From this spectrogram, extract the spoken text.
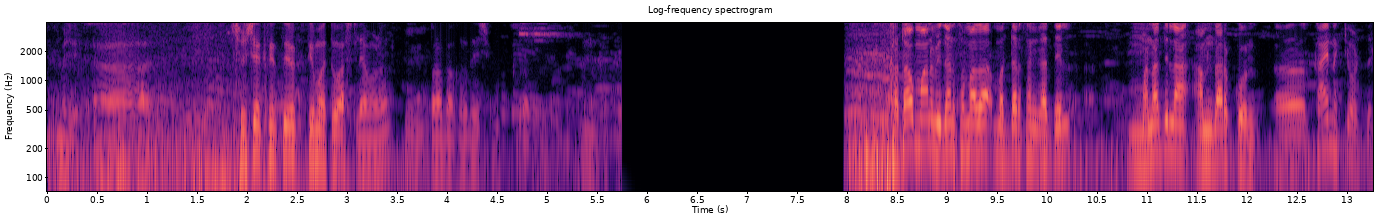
म्हणजे अ, सुशिक्षित व्यक्तिमत्व असल्यामुळं प्रभाकर देशमुख. खटाव मान विधानसभा मतदारसंघातील मनातील आमदार कोण? अं, काय नक्की वाटतंय?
